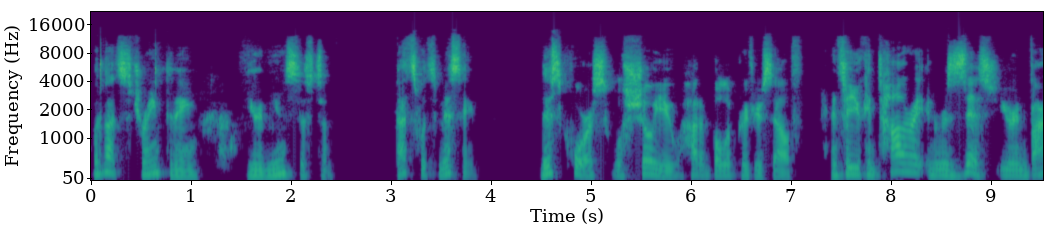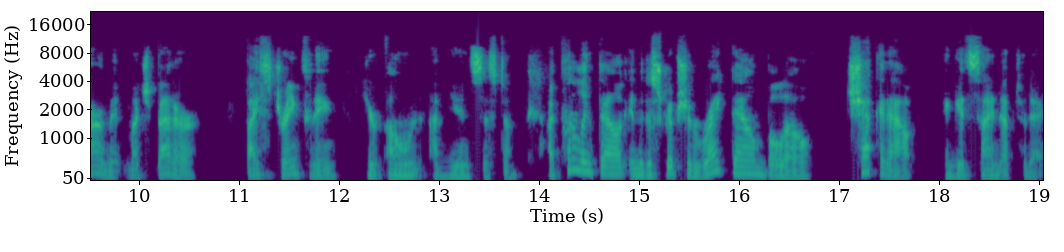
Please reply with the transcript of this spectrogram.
What about strengthening your immune system? That's what's missing. This course will show you how to bulletproof yourself. And so you can tolerate and resist your environment much better by strengthening your own immune system. I put a link down in the description right down below. Check it out and get signed up today.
